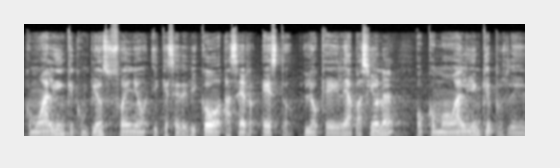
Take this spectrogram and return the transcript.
Como alguien que cumplió su sueño y que se dedicó a hacer esto, lo que le apasiona, o como alguien que pues, le,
